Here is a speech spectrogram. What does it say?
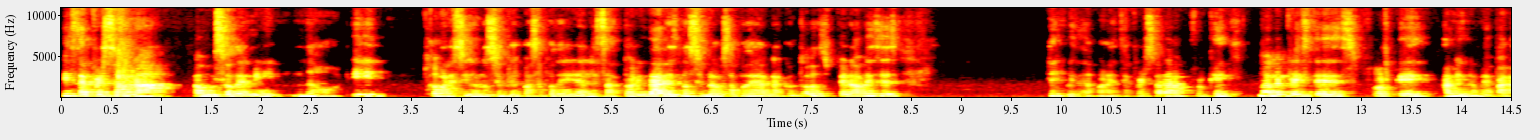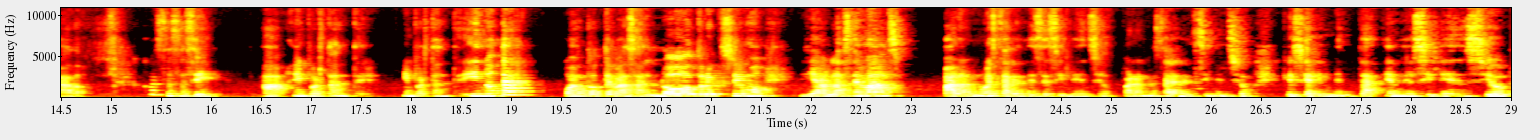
esta persona abusó de mí. No, y como les digo, no siempre vas a poder ir a las autoridades, no siempre vas a poder hablar con todos, pero a veces ten cuidado con esta persona porque no le prestes, porque a mí no me ha pagado. Cosas así. Ah, importante, importante. Y notar cuando te vas al otro extremo y hablas de más, para no estar en ese silencio, para no estar en el silencio que se alimenta, en el silencio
